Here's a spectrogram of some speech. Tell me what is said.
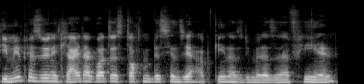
die mir persönlich leider Gottes doch ein bisschen sehr abgehen, also die mir da sehr fehlen.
